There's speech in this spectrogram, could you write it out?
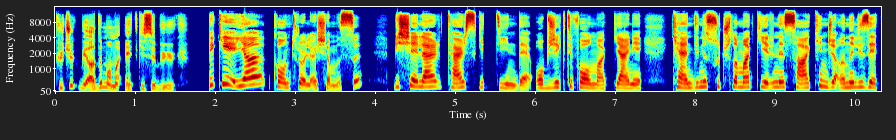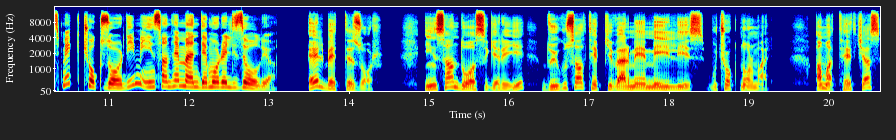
Küçük bir adım ama etkisi büyük. Peki ya kontrol aşaması? Bir şeyler ters gittiğinde objektif olmak yani kendini suçlamak yerine sakince analiz etmek çok zor değil mi? İnsan hemen demoralize oluyor. Elbette zor. İnsan doğası gereği duygusal tepki vermeye meyilliyiz. Bu çok normal. Ama Tetkas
